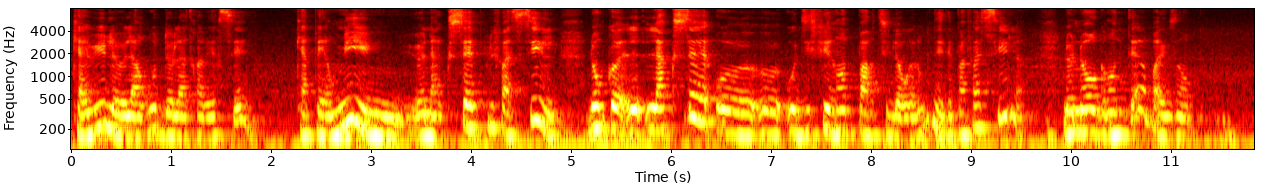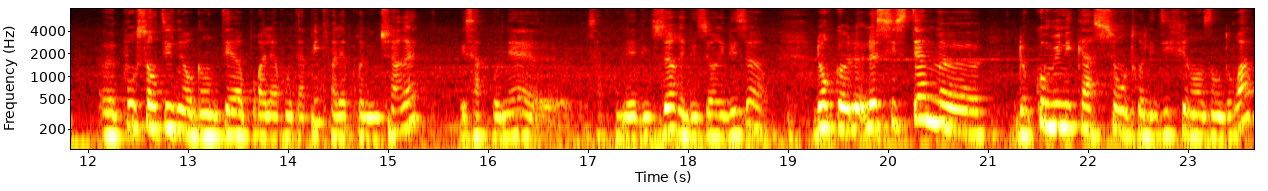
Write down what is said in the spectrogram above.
qu'a eu la route de la traversée, qui a permis un accès plus facile. Donc l'accès aux, différentes parties de la Guadeloupe n'était pas facile. Le Nord Grande Terre, par exemple. pour sortir du Nord Grande Terre pour aller à Pointe-à-Pitre, il fallait prendre une charrette et ça prenait, euh, ça prenait des heures et des heures et des heures. Donc euh, le, système euh, de communication entre les différents endroits,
